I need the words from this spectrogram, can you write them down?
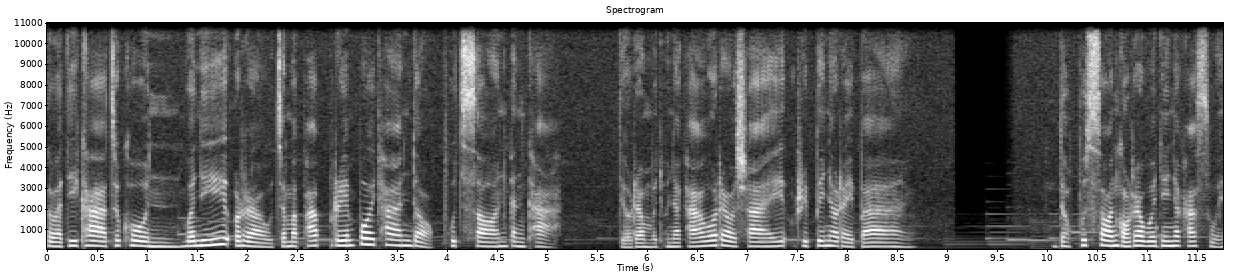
สวัสดีค่ะทุกคน วันนี้เราจะมาพับเรียญโปรยทานดอกพุธซ้อนกันค่ะ เดี๋ยวเรามาดูนะคะว่าเราใช้ริบบิ้นอะไรบ้าง ดอกพุธซ้อนของเราวันนี้นะคะ สวย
